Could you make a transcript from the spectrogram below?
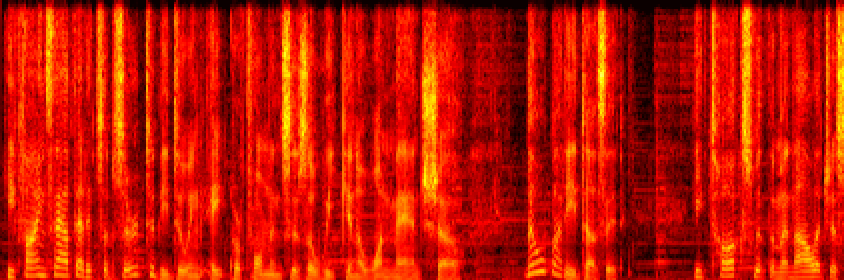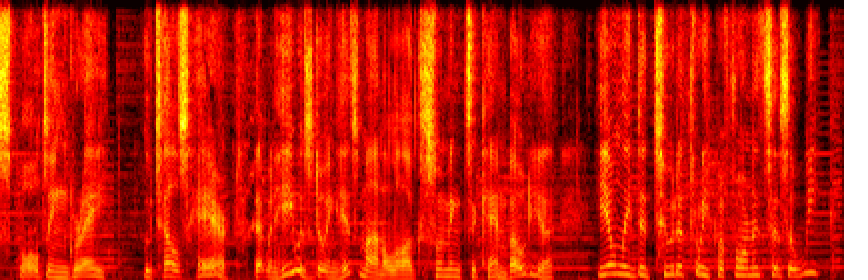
He finds out that it's absurd to be doing eight performances a week in a one man show. Nobody does it. He talks with the monologist Spalding Gray, who tells Hare that when he was doing his monologue swimming to Cambodia, he only did two to three performances a week.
